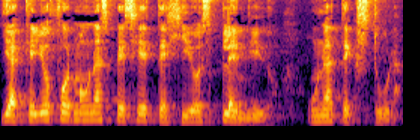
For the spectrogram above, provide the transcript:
y aquello forma una especie de tejido espléndido, una textura.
